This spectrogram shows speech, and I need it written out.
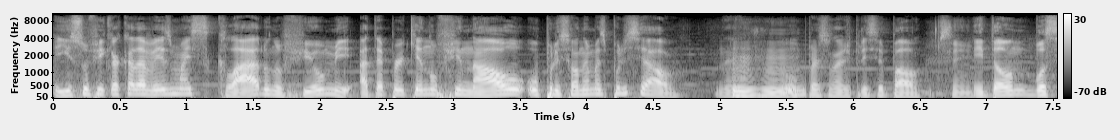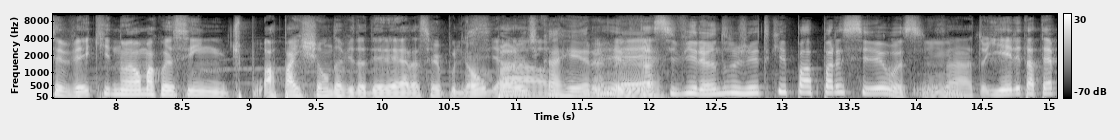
Isso fica cada vez mais claro no filme, até porque no final o policial não é mais policial, né? Uhum. O personagem principal. Sim. Então você vê que não é uma coisa assim, tipo, a paixão da vida dele era ser É policial. um plano de carreira, É, né? Ele tá se virando do jeito que pa- apareceu, assim. Exato. E ele tá até,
